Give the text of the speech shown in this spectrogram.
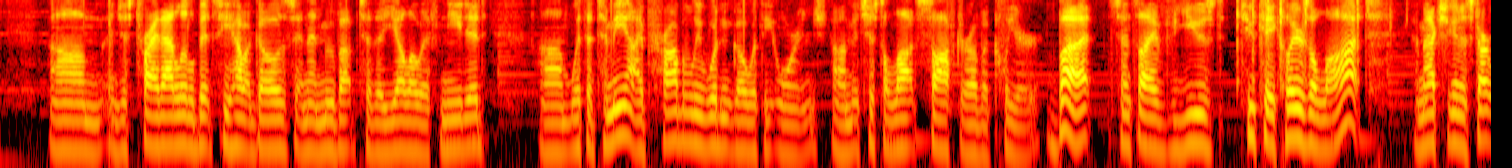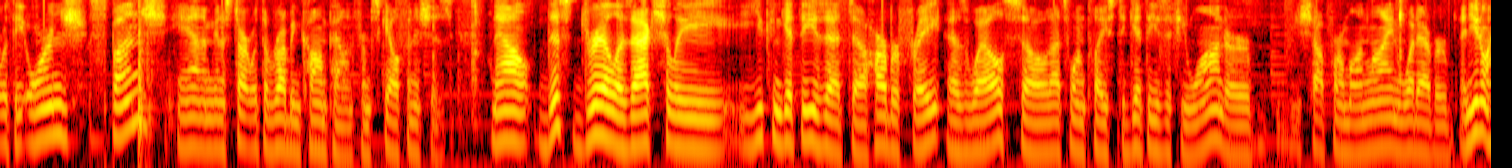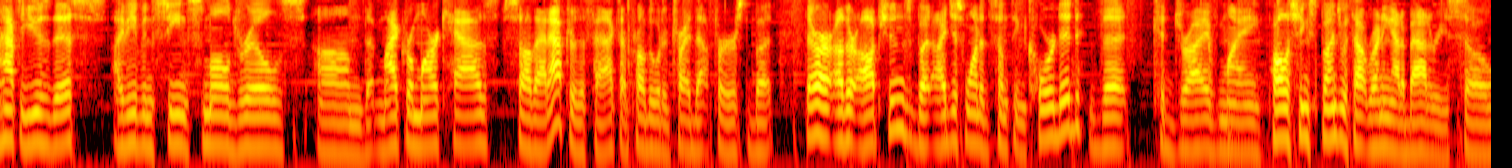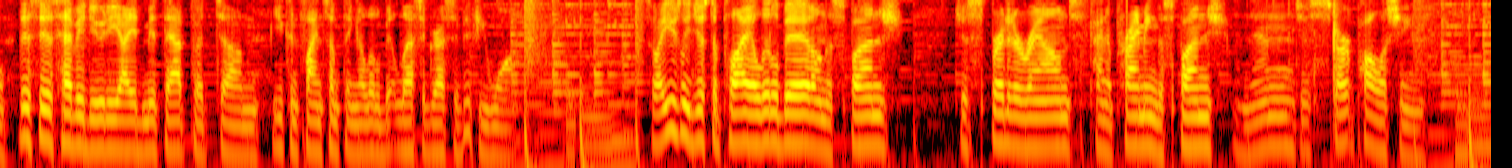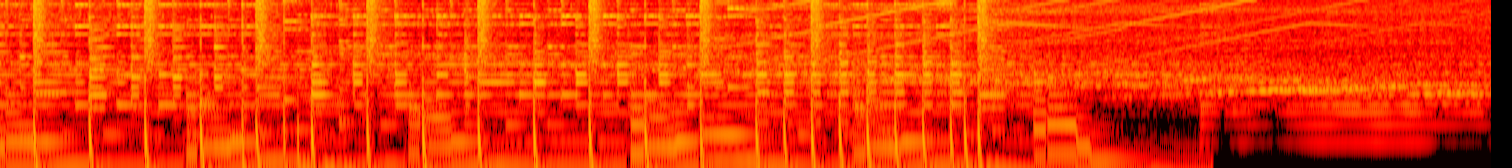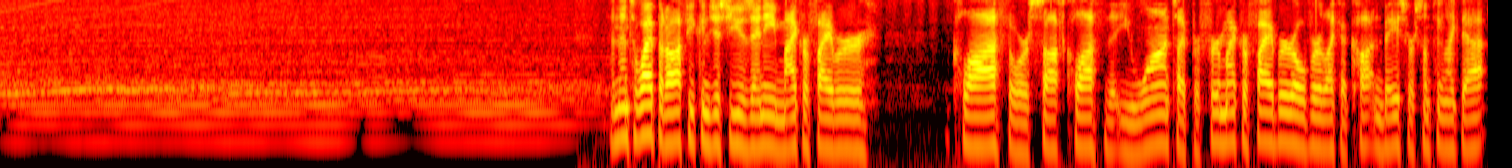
um, and just try that a little bit, see how it goes, and then move up to the yellow if needed. Um, with a Tamiya, I probably wouldn't go with the orange. Um, it's just a lot softer of a clear. But since I've used 2K clears a lot, I'm actually going to start with the orange sponge and I'm going to start with the rubbing compound from Scale Finishes. Now this drill is actually, you can get these at uh, Harbor Freight as well, so that's one place to get these if you want or you shop for them online, whatever. And you don't have to use this. I've even seen small drills um, that Micromark has. Saw that after the fact. I probably would have tried that first, but there are other options, but I just wanted something corded that could drive my polishing sponge without running out of batteries. So this is heavy duty, I admit that, but um, you can find something a little bit less aggressive if you want. So I usually just apply a little bit on the sponge, just spread it around, kind of priming the sponge, and then just start polishing. And then to wipe it off, you can just use any microfiber cloth or soft cloth that you want. I prefer microfiber over like a cotton base or something like that.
